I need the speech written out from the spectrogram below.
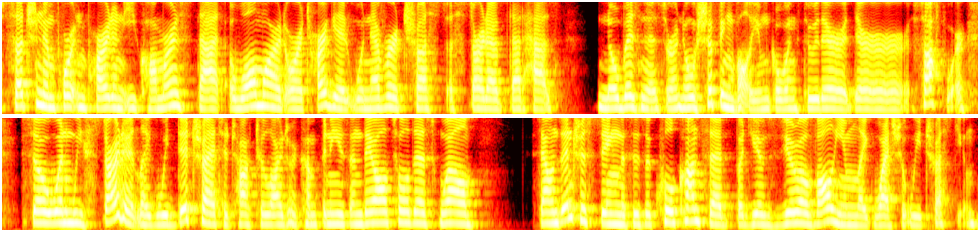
such an important part in e-commerce that a Walmart or a Target would never trust a startup that has no business or no shipping volume going through their their software. So when we started, like we did try to talk to larger companies and they all told us, well, sounds interesting. This is a cool concept, but you have zero volume. Like, why should we trust you?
